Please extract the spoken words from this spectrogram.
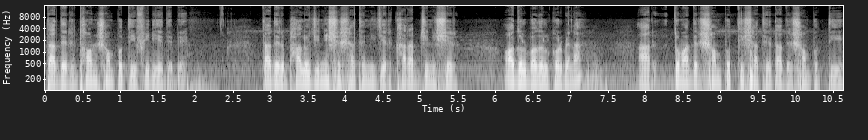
তাদের ধন সম্পত্তি ফিরিয়ে দেবে। তাদের ভালো জিনিসের সাথে নিজের খারাপ জিনিসের অদল বদল করবে না, আর তোমাদের সম্পত্তির সাথে তাদের সম্পত্তি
